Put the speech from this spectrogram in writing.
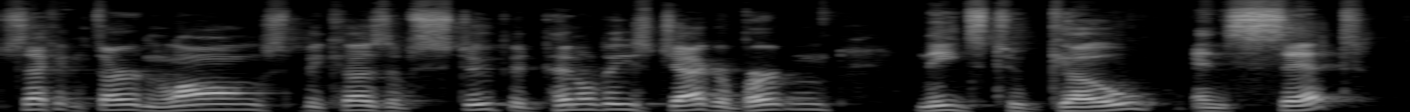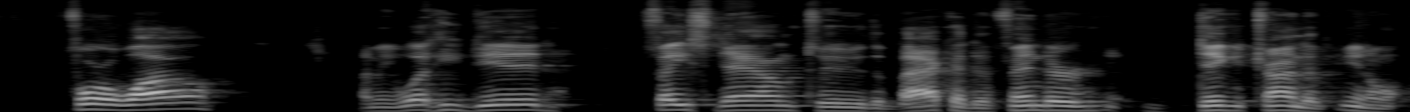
second and third and longs because of stupid penalties jager burton needs to go and sit for a while i mean what he did face down to the back of defender, dig trying to, you know,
